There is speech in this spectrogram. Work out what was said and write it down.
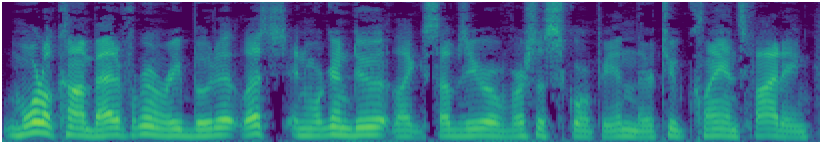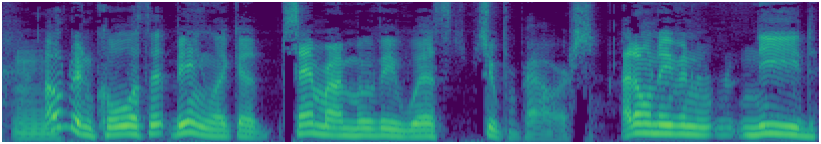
Mortal Kombat, if we're going to reboot it, let's and we're going to do it like Sub Zero versus Scorpion. They're two clans fighting. Mm. I would have been cool with it being like a samurai movie with superpowers. I don't even need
